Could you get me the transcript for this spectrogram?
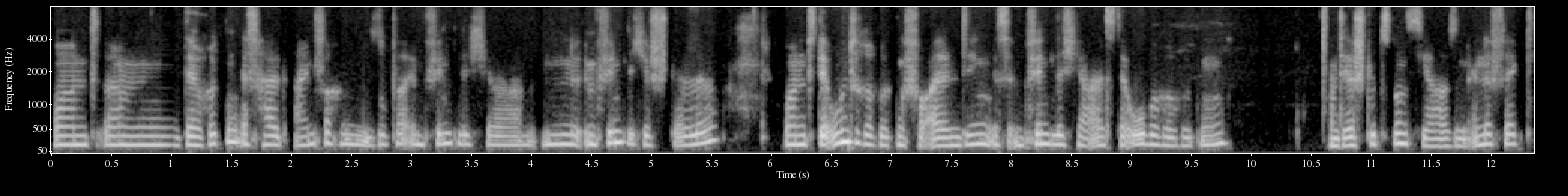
Und ähm, der Rücken ist halt einfach ein super empfindlicher, eine empfindliche Stelle. Und der untere Rücken vor allen Dingen ist empfindlicher als der obere Rücken. Und der stützt uns ja. Also im Endeffekt,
